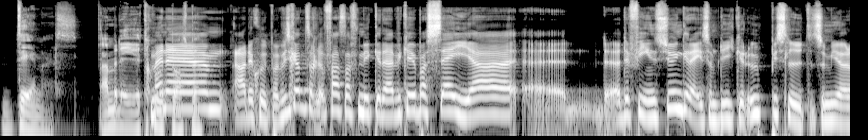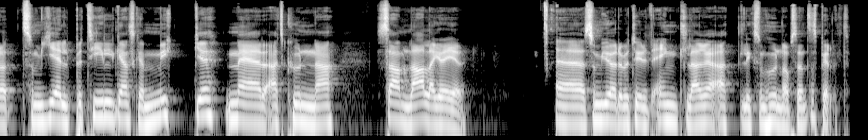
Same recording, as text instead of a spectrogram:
Det är nice. Nej, men det är ett sjukt Men bra spel. eh, ja, det är sjukt bra. Vi ska inte fastna för mycket där. Vi kan ju bara säga, eh, det, det finns ju en grej som dyker upp i slutet som gör att, som hjälper till ganska mycket med att kunna samla alla grejer. Eh, som gör det betydligt enklare att liksom 100% spelet.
